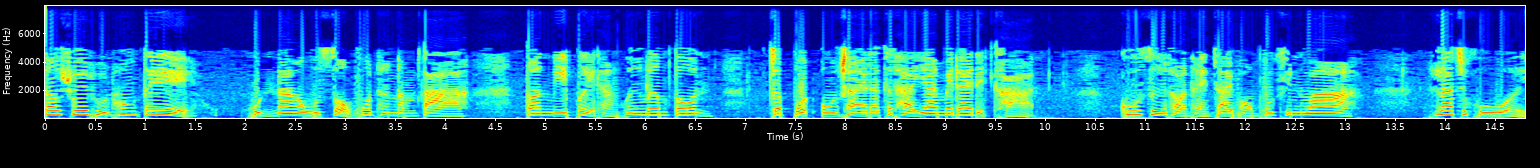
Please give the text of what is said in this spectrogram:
เจ้าช่วยทูลห้องเต้ ขุนนางอาวุโสพูดทั้งน้ำตา ตอนนี้เปิดถังเพิ่งเริ่มต้น จะปลดองค์ชายรัชทายาทไม่ได้เด็ดขาด กู้ซื้อถอนหายใจพร้อมพูดขึ้นว่า ราชครูเหวย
